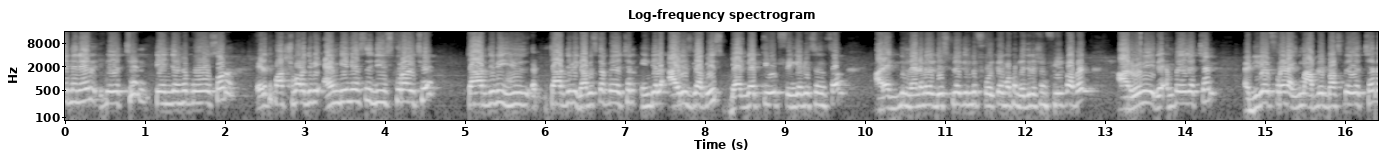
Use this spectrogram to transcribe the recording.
সেভেন এর পেয়েছেন টেন জেনারেশন প্রসেসর এটাতে পাঁচশো বারো জিবি এমবিএমএস ইউজ করা হয়েছে। চার জিবি ইউজ চার জিবি গ্রাফিক্স কার্ড পেয়েছেন Intel Iris graphics backlight cute fingerprint sensor আর একদম ন্যানোমিটার ডিসপ্লে কিন্তু ফোর কে মতন রেজলিউশন ফিল পাবেন। আর রবি র্যাম পেয়ে যাচ্ছেন। ডিডিআর ফোর একদম আপডেট বাস পেয়ে যাচ্ছেন।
